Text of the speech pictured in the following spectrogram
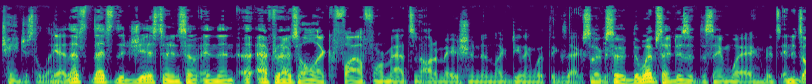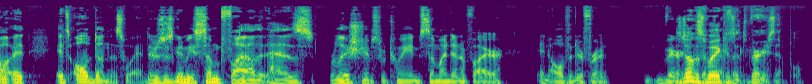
changes the language. Yeah, that's that's the gist, and then some, and then uh, after that, it's all like file formats and automation and like dealing with the exact. So, so the website does it the same way. It's and it's all it it's all done this way. There's just going to be some file that has relationships between some identifier and all the different variants. it's done this way because it's very simple.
